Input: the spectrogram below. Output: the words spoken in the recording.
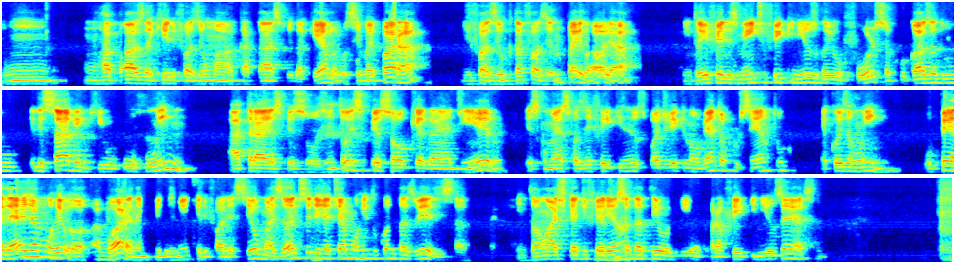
um, um rapaz daquele fazer uma catástrofe daquela, você vai parar de fazer o que está fazendo para ir lá olhar então, infelizmente, o fake news ganhou força por causa do. Eles sabem que o, o ruim atrai as pessoas. Então, esse pessoal que quer ganhar dinheiro, eles começam a fazer fake news. Pode ver que 90% é coisa ruim. O Pelé já morreu agora, né? Infelizmente ele faleceu, mas antes ele já tinha morrido quantas vezes, sabe? Então acho que a diferença Exato. da teoria para fake news é essa.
